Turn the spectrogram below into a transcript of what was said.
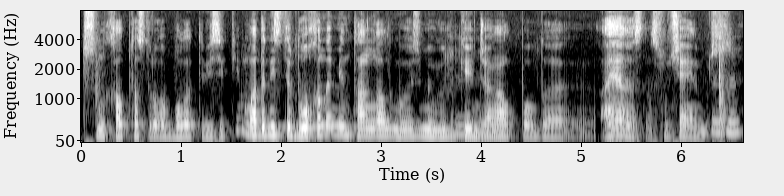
түсін қалыптастыруға болады деп есептеймін. Модернистерді оқығанда мен таң қалдым өзіме үлкен жаңалық болды. Аяқ астынан случайно бір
